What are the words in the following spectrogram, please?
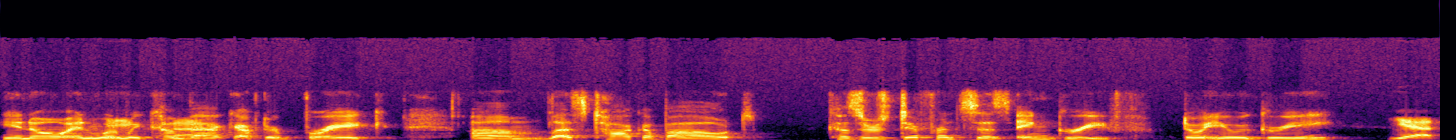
you know and when exactly. we come back after break um, let's talk about because there's differences in grief don't you agree yes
